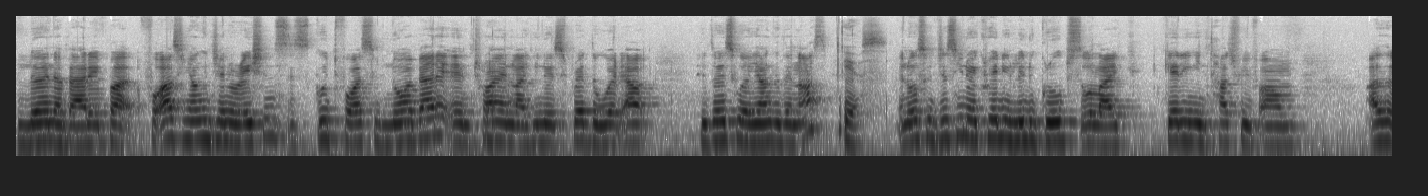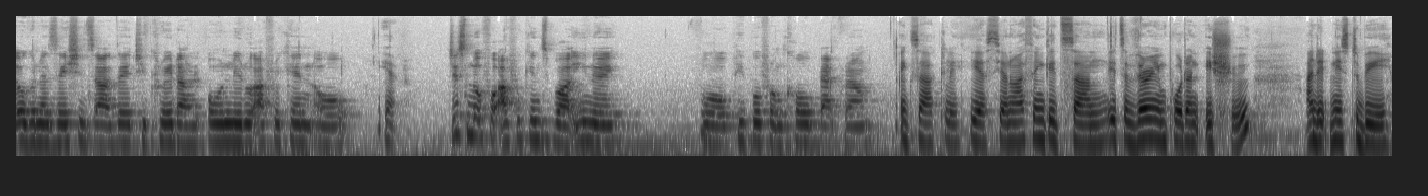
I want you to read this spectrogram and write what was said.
learn about it, but for us younger generations, it's good for us to know about it and try and like you know spread the word out, to those who are younger than us. Yes. And also just, you know, creating little groups or like getting in touch with um, other organizations out there to create our own little African or Yeah. just not for Africans, but, you know, for people from cold background. Exactly. Yes. You know, I think it's um, it's a very important issue, and it needs to be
